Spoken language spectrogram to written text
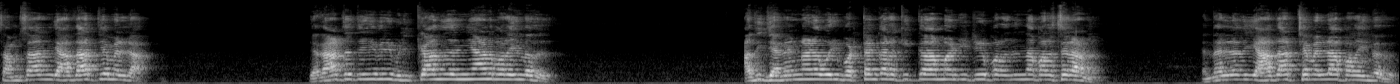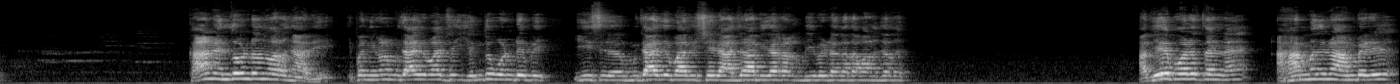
സംസാരം യാഥാർത്ഥ്യമല്ല. യഥാർത്ഥത്തിൽ ഇവർ വിളിക്കാമെന്ന് തന്നെയാണ് പറയുന്നത്. അത് ജനങ്ങളെ ഒരു വട്ടം കറക്കിക്കാൻ വേണ്ടിയിട്ട് പറയുന്ന പറച്ചിലാണ്. എന്നല്ലത് യാഥാർത്ഥ്യമല്ല പറയുന്നത്. കാരണം എന്തുകൊണ്ടെന്ന് പറഞ്ഞാൽ ഇപ്പം നിങ്ങൾ മുജാഹിദ് ബാലിശ എന്തുകൊണ്ട് ഈ മുജാഹിദ് ബാലിശ്ശേരി ബീവിയുടെ കഥ പറഞ്ഞത്? അതേപോലെ തന്നെ അഹമ്മദിന് അമ്പൽ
